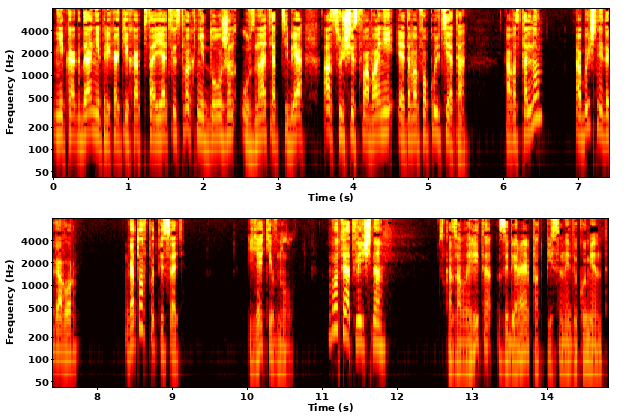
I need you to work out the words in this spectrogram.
никогда ни при каких обстоятельствах не должен узнать от тебя о существовании этого факультета. А в остальном — обычный договор. Готов подписать?» Я кивнул. «Вот и отлично», — сказала Рита, забирая подписанный документ.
